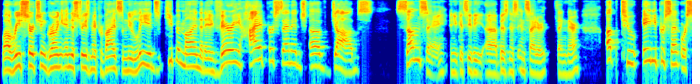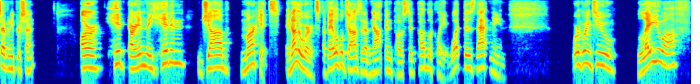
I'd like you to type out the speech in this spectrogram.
While researching growing industries may provide some new leads, keep in mind that a very high percentage of jobs, some say, and you can see the uh, Business Insider thing there, up to 80% or 70% are hid are in the hidden job market. In other words, available jobs that have not been posted publicly. What does that mean? We're going to lay you off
